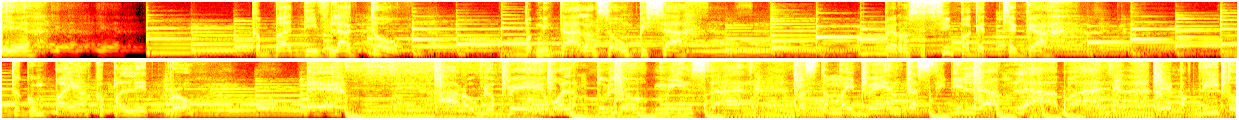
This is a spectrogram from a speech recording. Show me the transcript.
Yeah. Kabady vlog to. Paminta lang sa umpisa. Pero sa sipag at tiyaga Tagumpay ang kapalit bro. Eh Araw-gabi, walang tulog minsan. Basta may benta, sige lang laban. Repak dito,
